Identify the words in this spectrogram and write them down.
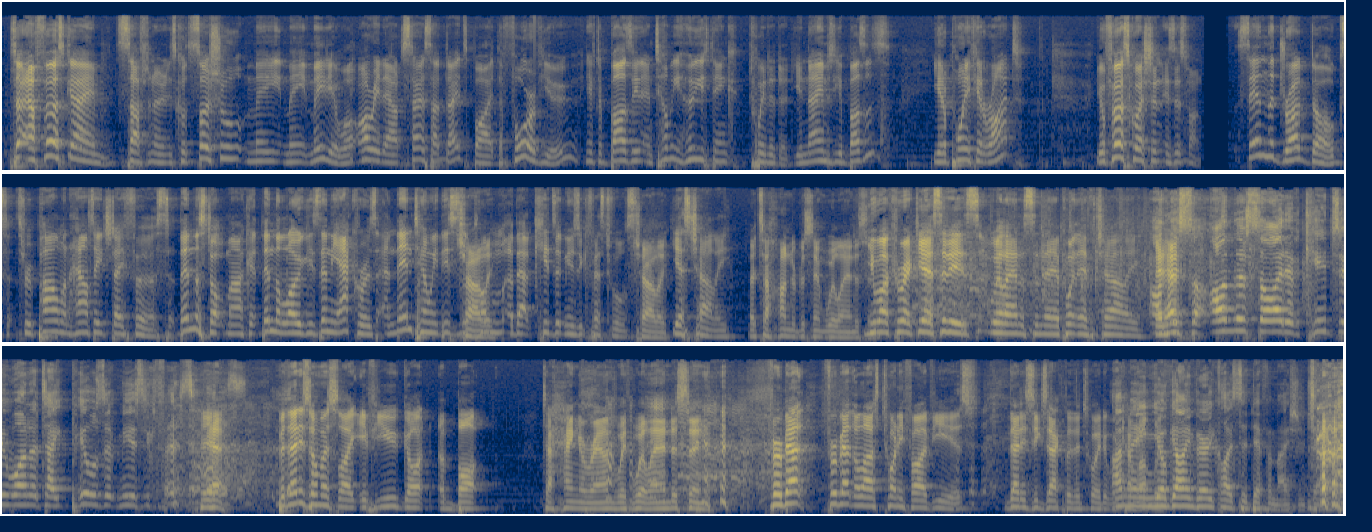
so our first game this afternoon is called Social Me Me Media. Well, I'll read out status updates by the four of you. You have to buzz in and tell me who you think tweeted it. Your names are your buzzers. You get a point if you get it right. Your first question is this one. Send the drug dogs through Parliament House each day first, then the stock market, then the Logies, then the AACTAs, and then tell me this is Charlie. a problem about kids at music festivals. Charlie. Yes, Charlie. That's 100% Will Anderson. You are correct. Yes, it is. Will Anderson there. Point there for Charlie. on, the, has- si- on the side of kids who want to take pills at music festivals. Yeah. But that is almost like if you got a bot to hang around with Will Anderson for about for about the last 25 years, that is exactly the tweet it would I come mean, up you're with. going very close to defamation. Charlie.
